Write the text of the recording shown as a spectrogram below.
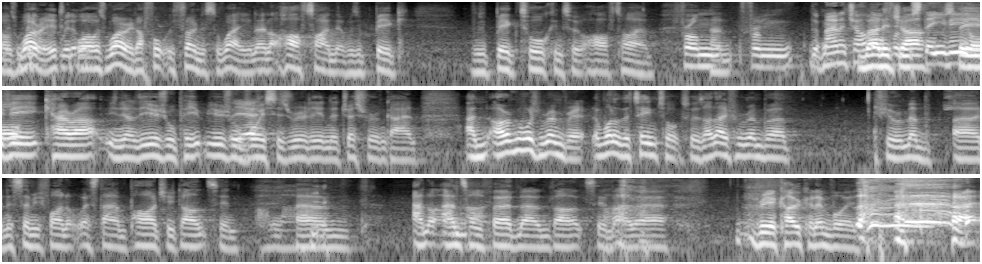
I was worried. well, I was worried. I thought we'd thrown this away. You know, like half time there was a big, there was a big talking to at half time. From Um, from the manager, Manager, or from Stevie? Stevie, Carra, you know, the usual peop usual Yeah. voices really in the dressing room going. And I always remember it. One of the team talks was, I don't know if you remember, if you remember uh, in the semi-final at West Ham, Pardew dancing, Oh, no. um, and Anton no. Ferdinand dancing, and uh, Reo-Coker and them boys. I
